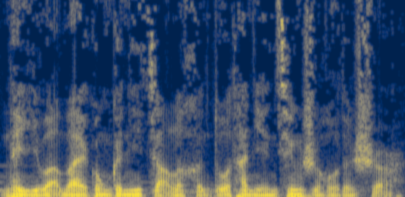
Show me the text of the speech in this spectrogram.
那一晚外公跟你讲了很多他年轻时候的事儿。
